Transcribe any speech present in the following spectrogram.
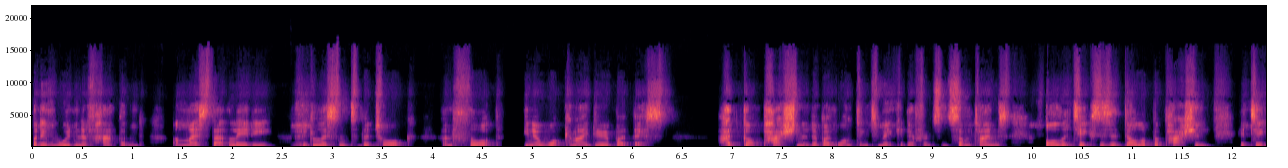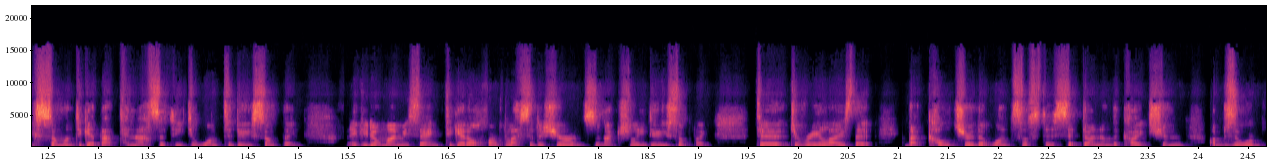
But it wouldn't have happened unless that lady who'd listened to the talk and thought, you know, what can I do about this? Had got passionate about wanting to make a difference. And sometimes all it takes is a dollop of passion. It takes someone to get that tenacity to want to do something. If you don't mind me saying, to get off our blessed assurance and actually do something, to, to realize that that culture that wants us to sit down on the couch and absorb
